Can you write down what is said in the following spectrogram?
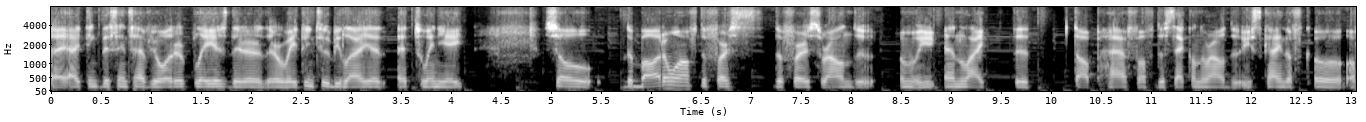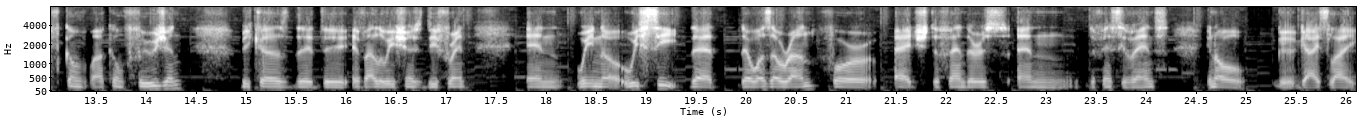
I, I think the Saints have other players. They're they're waiting to be like at, at 28. So the bottom of the first the first round uh, and like the top half of the second round is kind of uh, of com- uh, confusion because the the evaluation is different. And we know we see that there was a run for edge defenders and defensive ends you know guys like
